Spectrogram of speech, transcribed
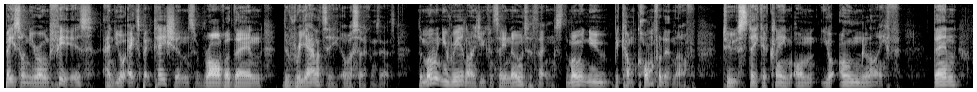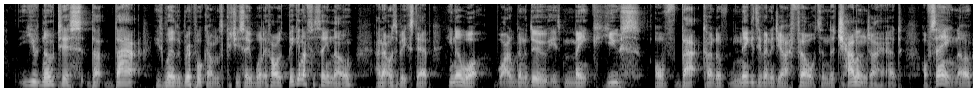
based on your own fears and your expectations rather than the reality of a circumstance. The moment you realize you can say no to things, the moment you become confident enough to stake a claim on your own life, then you notice that that is where the ripple comes because you say, well, if I was big enough to say no, and that was a big step, you know what? What I'm going to do is make use of that kind of negative energy I felt and the challenge I had of saying no,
